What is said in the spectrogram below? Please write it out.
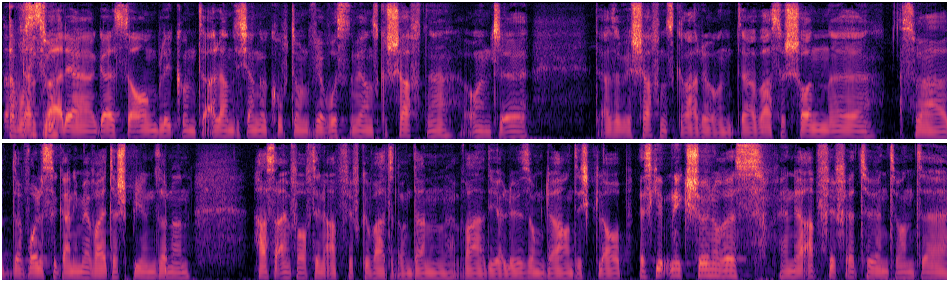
Da das war du, der geilste Augenblick und alle haben sich angeguckt und wir wussten, wir haben es geschafft, ne? Und äh, also wir schaffen es gerade und da warst du schon, äh, es war, da wolltest du gar nicht mehr weiterspielen, sondern hast einfach auf den Abpfiff gewartet und dann war die Erlösung da und ich glaube, es gibt nichts Schöneres, wenn der Abpfiff ertönt und äh,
